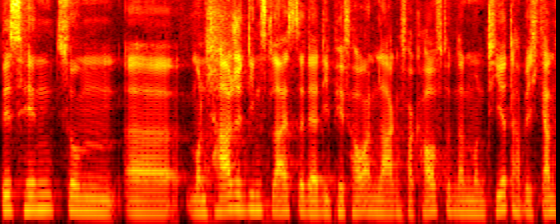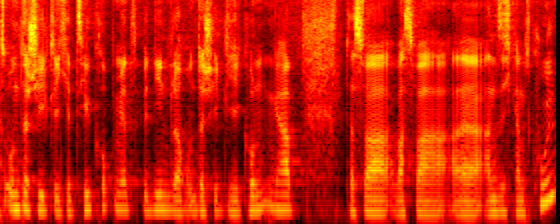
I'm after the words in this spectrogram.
bis hin zum äh, Montagedienstleister, der die PV-Anlagen verkauft und dann montiert, habe ich ganz unterschiedliche Zielgruppen jetzt bedient und auch unterschiedliche Kunden gehabt. Das war, was war äh, an sich ganz cool.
